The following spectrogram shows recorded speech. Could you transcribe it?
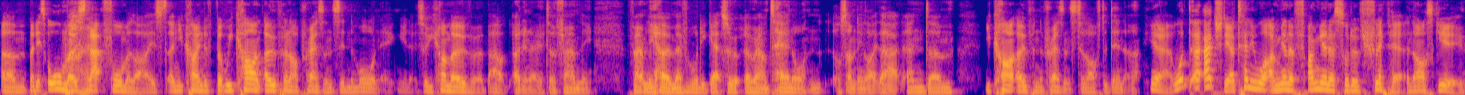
um, but it's almost Right. that formalized. And you kind of, but we can't open our presents in the morning, you know. So you come over about, I don't know, to a family, family home, everybody gets a, around 10 or, or something like that. And, um, you can't open the presents till after dinner. Yeah. What actually? I tell you what. I'm gonna I'm gonna sort of flip it and ask you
